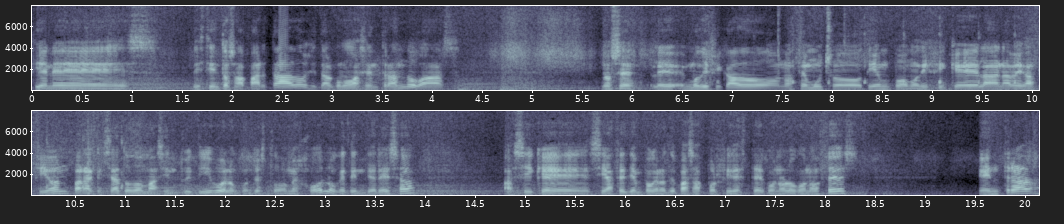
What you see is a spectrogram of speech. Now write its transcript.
tienes distintos apartados y tal como vas entrando, vas no sé, le he modificado no hace mucho tiempo, modifiqué la navegación para que sea todo más intuitivo, lo encuentres todo mejor, lo que te interesa. Así que si hace tiempo que no te pasas por Fidestec o no lo conoces, entra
